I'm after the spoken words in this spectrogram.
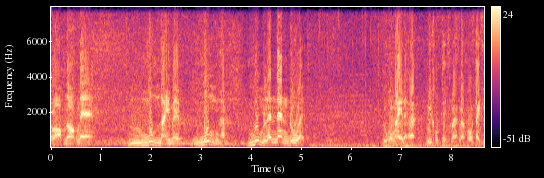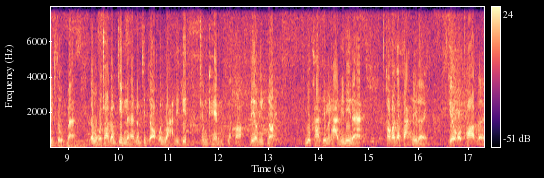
กรอบนอกแน่ นุ่มในไหมนุ่มครับ นุ่มและแน่นด้วย ดูข้างในนะฮะวิเขาเก่งมากนะเขาใจคิดสูตรมา แล้วผมก็ชอบน้ำจิ้มนะฮะน้ำจิ้มจะออกหวานๆนิดๆเค็มๆแล้วก็เปรี้ยวนิดหน่อย ลูกค้าที่มาทานที่นี่นะฮะเขาก็จะสั่งนี่เลย เกี๊ยวอบทอดเลย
